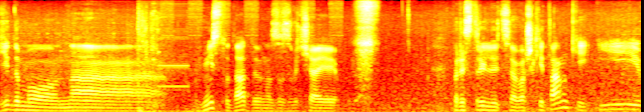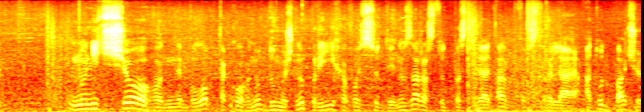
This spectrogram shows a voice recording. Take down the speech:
Їдемо на в місто, да, де у нас зазвичай перестрілюються важкі танки, і ну нічого не було б такого. Ну думаєш, ну приїхав ось сюди. Ну зараз тут постріляє, там постріляє. А тут бачу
